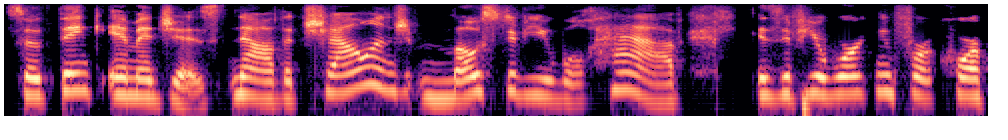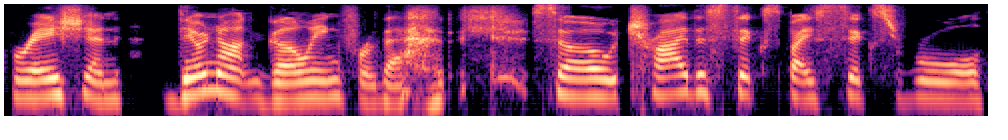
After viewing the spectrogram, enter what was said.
So think images. Now, the challenge most of you will have is if you're working for a corporation, they're not going for that. So try the six by six rule.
